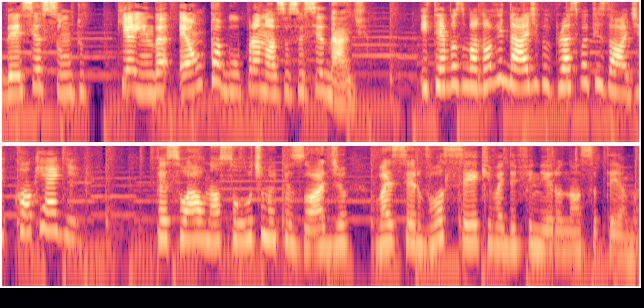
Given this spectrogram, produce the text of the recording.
desse assunto que ainda é um tabu para nossa sociedade. E temos uma novidade para o próximo episódio. Qual que é, Gui? Pessoal, nosso último episódio vai ser você que vai definir o nosso tema.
